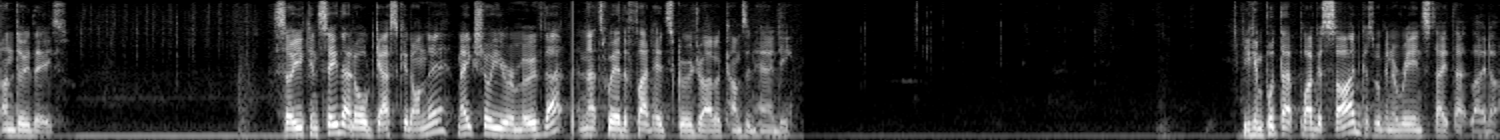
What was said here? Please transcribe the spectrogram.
undo these. So you can see that old gasket on there. Make sure you remove that, and that's where the flathead screwdriver comes in handy. You can put that plug aside because we're going to reinstate that later.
